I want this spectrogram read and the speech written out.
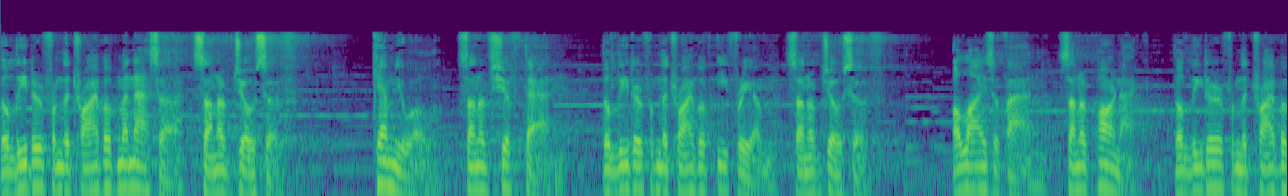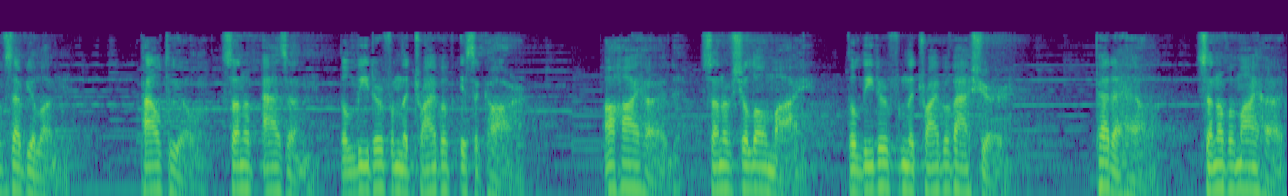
the leader from the tribe of Manasseh, son of Joseph. Kemuel, son of Shiphtan, the leader from the tribe of Ephraim, son of Joseph. Elizaphan, son of Parnak, the leader from the tribe of Zebulun. Paltiel, son of Azzan, the leader from the tribe of Issachar. Ahihud, son of Shelomi, the leader from the tribe of Asher. Pedahel, son of Ammihud,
